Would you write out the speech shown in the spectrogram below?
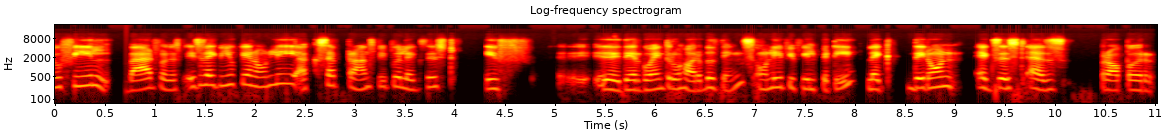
you feel bad for this it's like you can only accept trans people exist if uh, they're going through horrible things only if you feel pity like they don't exist as proper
